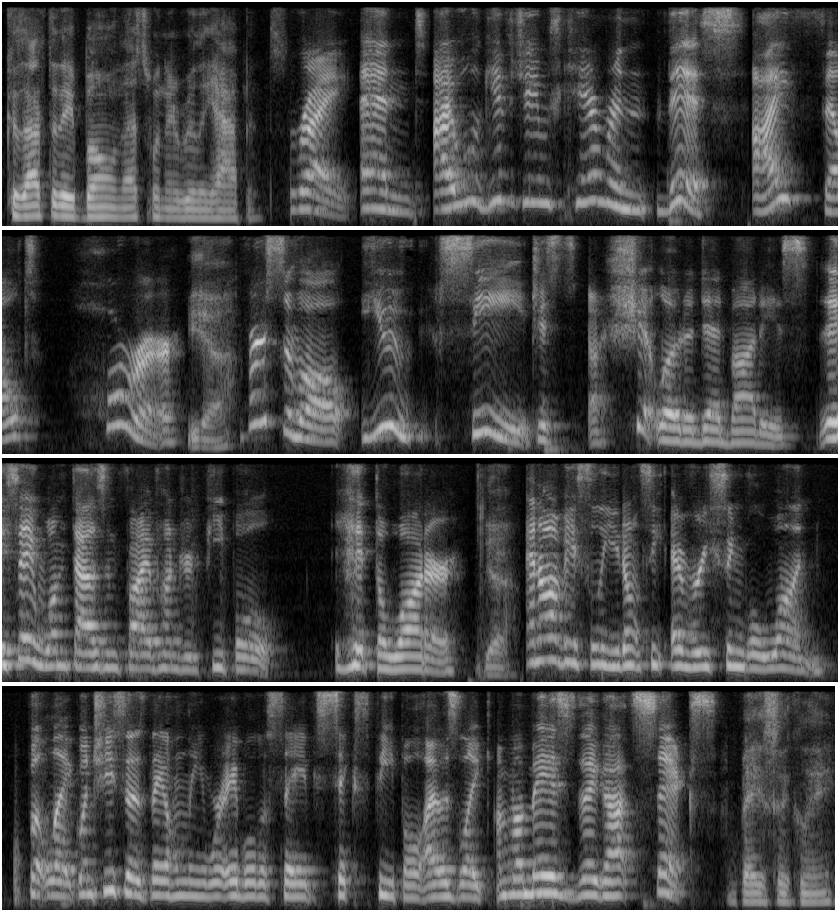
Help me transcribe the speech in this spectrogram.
Because after they bone, that's when it really happens. Right. And I will give James Cameron this. I felt horror. Yeah. First of all, you see just a shitload of dead bodies. They say 1,500 people hit the water. Yeah. And obviously, you don't see every single one. But like when she says they only were able to save six people, I was like, I'm amazed they got six. Basically.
